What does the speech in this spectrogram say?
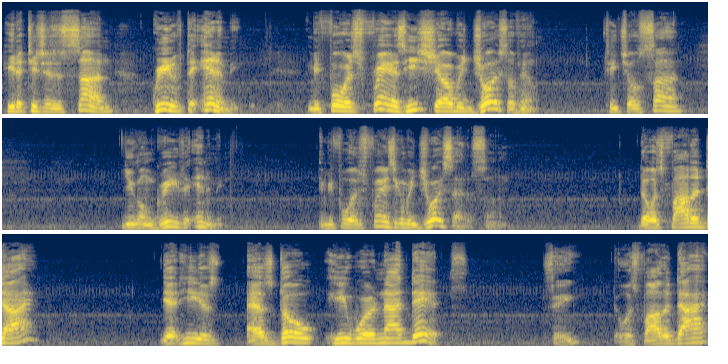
He that teaches his son grieveth the enemy. And before his friends he shall rejoice of him. Teach your son, you're going to grieve the enemy. And before his friends, you're going to rejoice at his son. Though his father die, yet he is as though he were not dead. See? Though his father died,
